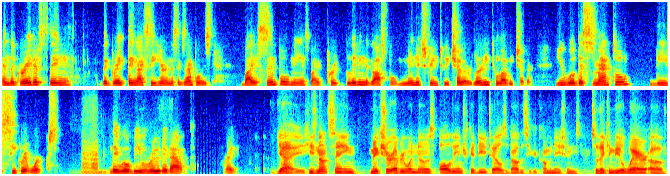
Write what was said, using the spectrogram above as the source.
And the greatest thing, the great thing I see here in this example is by simple means, by pre- living the gospel, ministering to each other, learning to love each other, you will dismantle these secret works. They will be rooted out, right? Yeah, he's not saying make sure everyone knows all the intricate details about the secret combinations so they can be aware of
